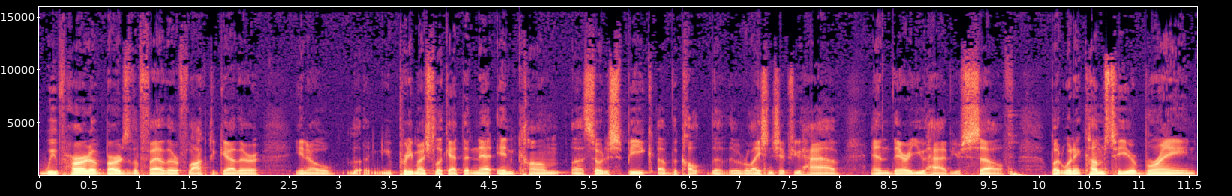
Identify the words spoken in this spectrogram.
we've heard of birds of the feather flock together. You know, you pretty much look at the net income, uh, so to speak, of the, the the relationships you have, and there you have yourself. But when it comes to your brain,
